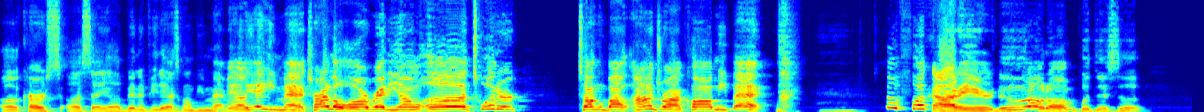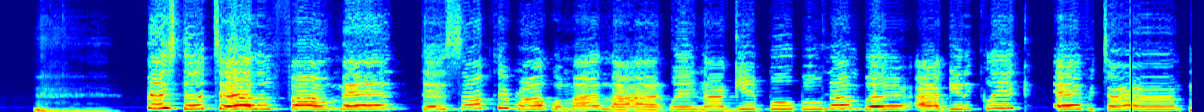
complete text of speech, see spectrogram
Uh, Curse uh, say uh, Benavidez gonna be mad. Hell yeah, he mad. Charlo already on uh Twitter talking about Andrade called me back. the fuck out of here, dude. Hold on, I'm gonna put this up. Mr. Telephone Man, there's something wrong with my line. When I get boo boo number, I get a click every time.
